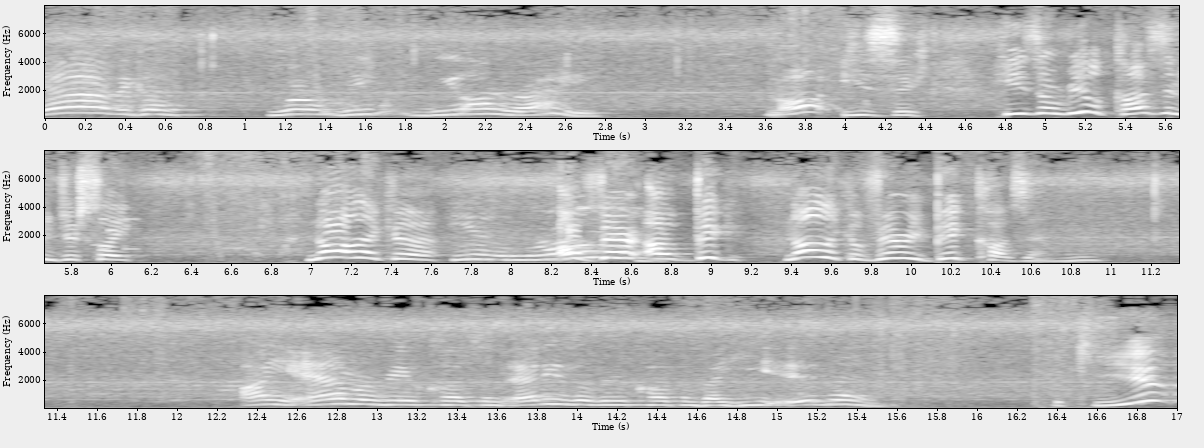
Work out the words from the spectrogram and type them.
Yeah, because we're we we are right. No, he's a he's a real cousin, just like not like a a very a big, not like a very big cousin. Hmm? I am a real cousin. Eddie's a real cousin, but he isn't. Look, yeah.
